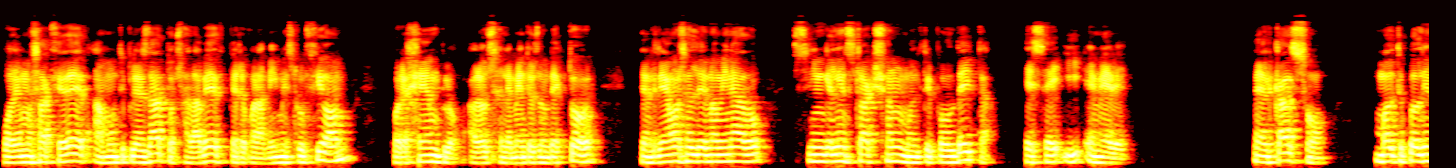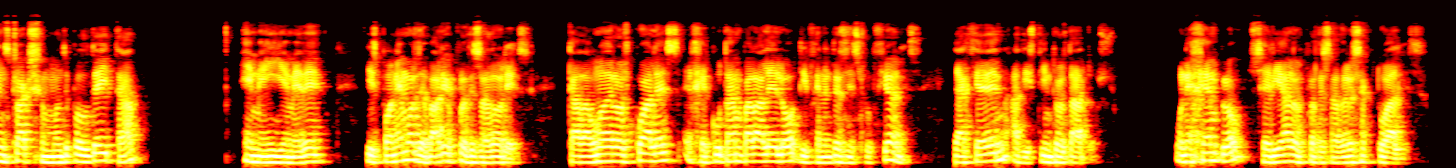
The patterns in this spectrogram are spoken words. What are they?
podemos acceder a múltiples datos a la vez pero con la misma instrucción, por ejemplo, a los elementos de un vector, tendríamos el denominado Single Instruction Multiple Data, SIMD. En el caso Multiple Instruction Multiple Data, MIMD, disponemos de varios procesadores, cada uno de los cuales ejecuta en paralelo diferentes instrucciones y acceden a distintos datos. Un ejemplo serían los procesadores actuales.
